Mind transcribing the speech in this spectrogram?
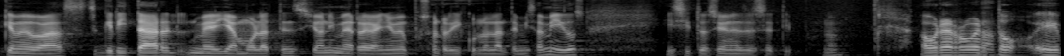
que me vas a gritar, me llamó la atención y me regañó, me puso en ridículo delante de mis amigos y situaciones de ese tipo. ¿no? Ahora, Roberto, eh,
